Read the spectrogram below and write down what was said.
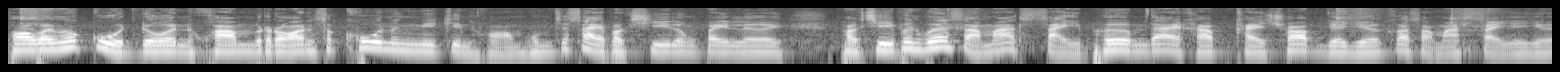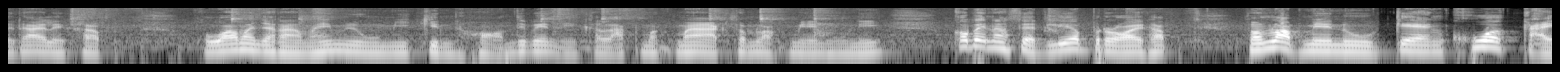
พอใบมะกรูดโดนความร้อนสักครู่หนึ่งมีกลิ่นหอม ผมจะใส่ผักชีลงไปเลย ผักชีเพื่อนๆสามารถใส่เพิ่มได้ครับ ใครชอบเยอะๆก็สามารถใส่เยอะๆได้เลยครับ เพราะว่ามันจะทำให้เมนูมีกลิ่นหอมที่เป็นเอกลักษณ์มากๆสำหรับเมนูนี้ ก็เป็นอันเสร็จเรียบร้อยครับสำหรับเมนูแกงคั่วไก่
